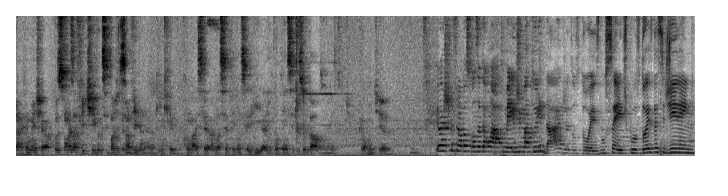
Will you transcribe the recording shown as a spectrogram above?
Ah, realmente, é a posição mais aflitiva que se pode ter na vida, né? Alguém que, com mais você ama, pensa e a impotência que isso causa, né? Realmente é. Eu acho que no final das contas é até um ato meio de maturidade dos dois. Não sei, tipo, os dois decidirem.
